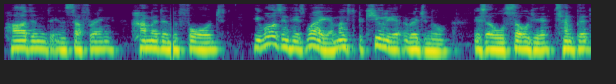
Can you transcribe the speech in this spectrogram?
hardened in suffering, hammered and forged. He was in his way a most peculiar original, this old soldier, tempered,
